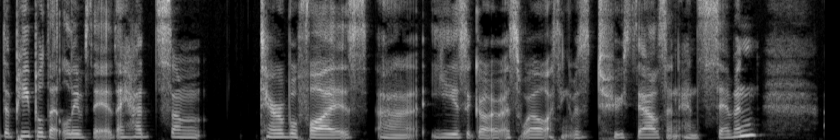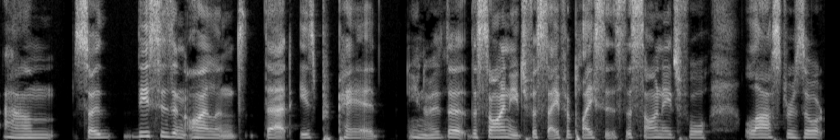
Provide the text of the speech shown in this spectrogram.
the people that live there, they had some terrible fires uh, years ago as well. I think it was 2007. Um, so this is an island that is prepared. You know, the, the signage for safer places, the signage for last resort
